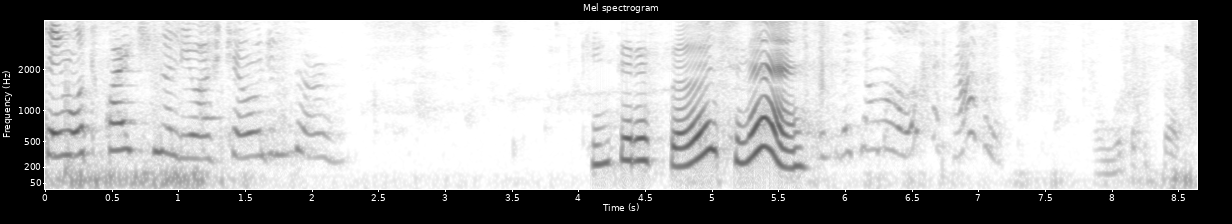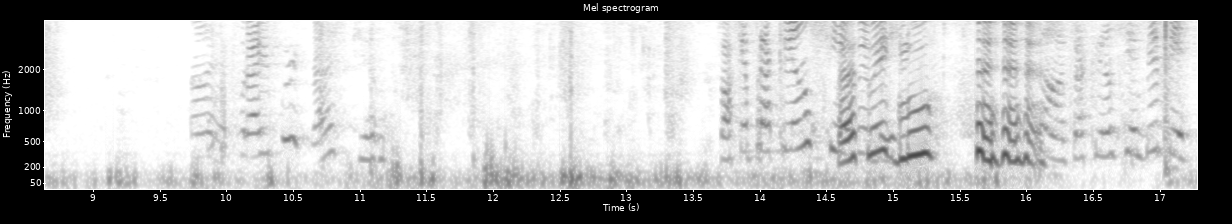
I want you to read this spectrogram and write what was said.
Tem outro quartinho ali, eu acho que é onde ele dorme. Que interessante, né? Esse daqui é uma outra casa? Ah, é por aí por trás que é. Só que é pra criancinha Parece um beber. iglu. Não, é pra criancinha beber.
